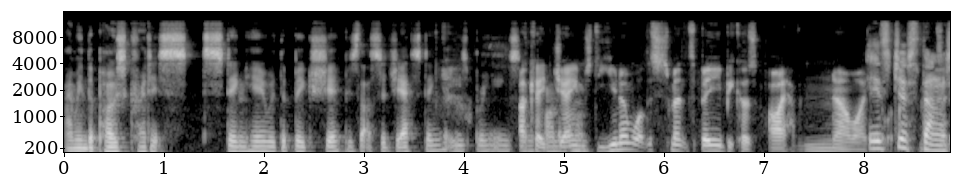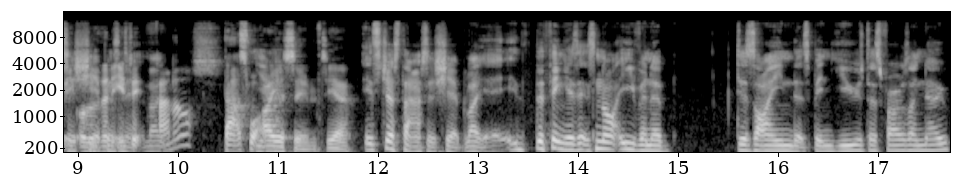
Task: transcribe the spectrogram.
I mean, the post credits sting here with the big ship is that suggesting that he's bringing? Some Okay, James, do you know what this is meant to be? Because I have no idea. It's what just that's meant to be. Thanos' Other ship, than- isn't is it? it Like- Thanos? That's what I assumed. Yeah. It's just Thanos' ship. Like it, the thing is, it's not even a design that's been used, as far as I know.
